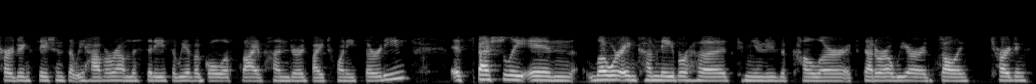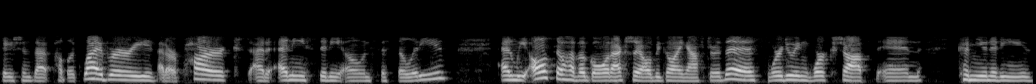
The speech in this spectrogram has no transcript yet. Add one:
charging stations that we have around the city. So we have a goal of 500 by 2030 especially in lower income neighborhoods, communities of color, et cetera. We are installing charging stations at public libraries, at our parks, at any city owned facilities. And we also have a goal, and actually, I'll be going after this. We're doing workshops in communities,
